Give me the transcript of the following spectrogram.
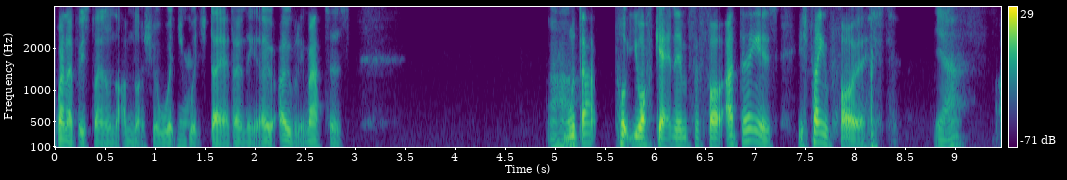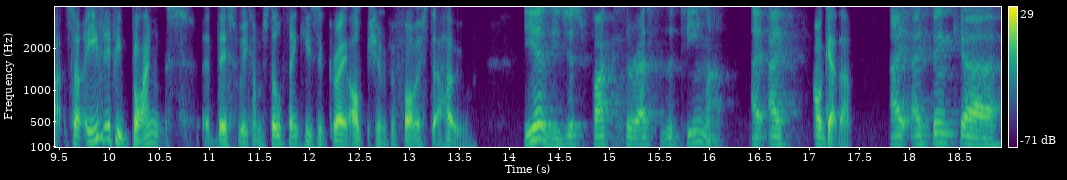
whenever he's playing. I'm not- I'm not sure which Yeah. which day. I don't think it overly matters. Uh-huh. Would that put you off getting him for? For I think is he's playing Forest. Yeah, Uh, So even if he blanks this week, I'm still think he's a great option for Forest at home. he is. He just fucks the rest of the team up. I I I'll get that. I, I think. uh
